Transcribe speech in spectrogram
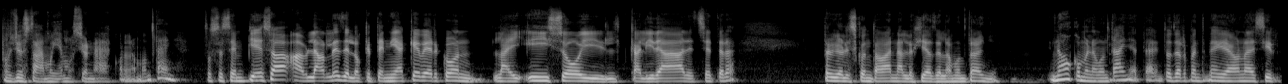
pues yo estaba muy emocionada con la montaña. Entonces empiezo a hablarles de lo que tenía que ver con la ISO y calidad, etcétera pero yo les contaba analogías de la montaña. No, como en la montaña, tal. Entonces de repente me llegaron a decir,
